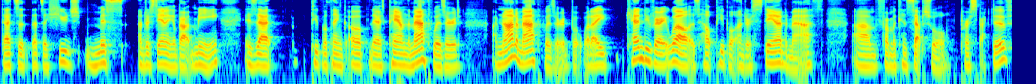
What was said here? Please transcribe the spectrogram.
That's a that's a huge misunderstanding about me is that people think, "Oh, there's Pam the math wizard." I'm not a math wizard, but what I can do very well is help people understand math um, from a conceptual perspective.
